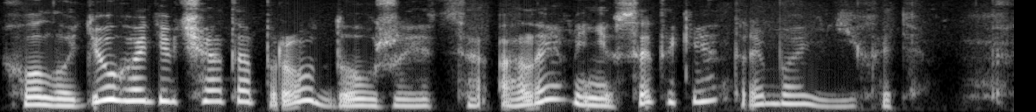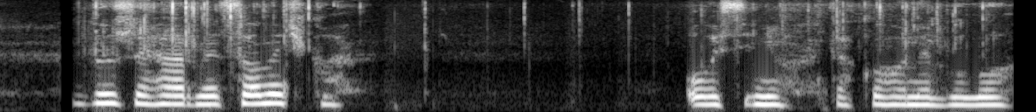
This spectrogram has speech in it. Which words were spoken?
Холодюга, дівчата, продовжується, але мені все-таки треба їхати. Дуже гарне сонечко. Осінню такого не було.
